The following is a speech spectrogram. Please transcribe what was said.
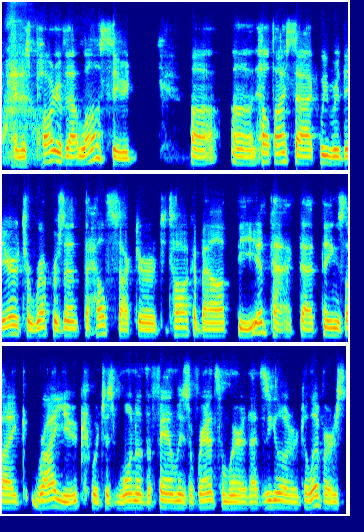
Wow. And as part of that lawsuit, uh, on Health ISAC, we were there to represent the health sector to talk about the impact that things like Ryuk, which is one of the families of ransomware that Zloader delivers,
